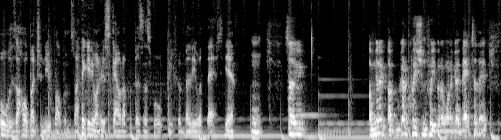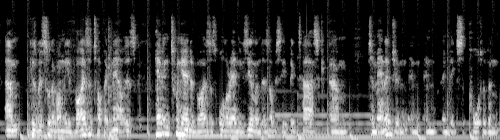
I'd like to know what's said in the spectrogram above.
Oh, there's a whole bunch of new problems. And I think anyone who's scaled up a business will be familiar with that. Yeah. So I'm gonna I've got a question for you, but I want to go back to that because um, we're sort of on the advisor topic now. Is having 28 advisors all around New Zealand is obviously a big task um, to manage, and, and and and being supportive and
